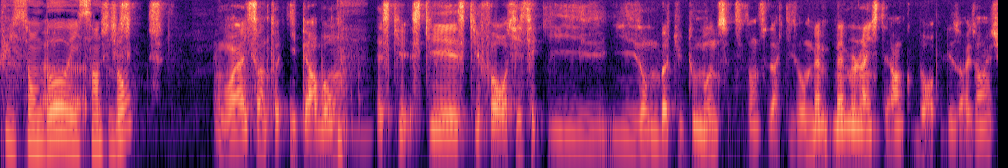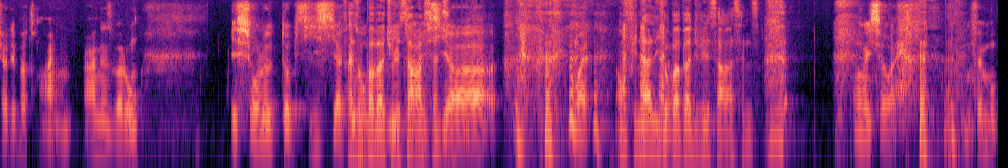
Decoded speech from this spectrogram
Puis ils sont beaux, ils sentent bons. Ouais, ils sentent hyper bons. Et ce qui est, ce qui est, ce qui est fort aussi, c'est qu'ils ont battu tout le monde cette saison. C'est-à-dire qu'ils ont même, même le Leinster en Coupe d'Europe, ils ont réussi à les battre à Ernest Vallon. Et sur le top 6, il y a. ils n'ont pas battu les Saracens. ouais. en finale, ils n'ont pas battu les Saracens. Oui, c'est vrai. enfin, bon.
